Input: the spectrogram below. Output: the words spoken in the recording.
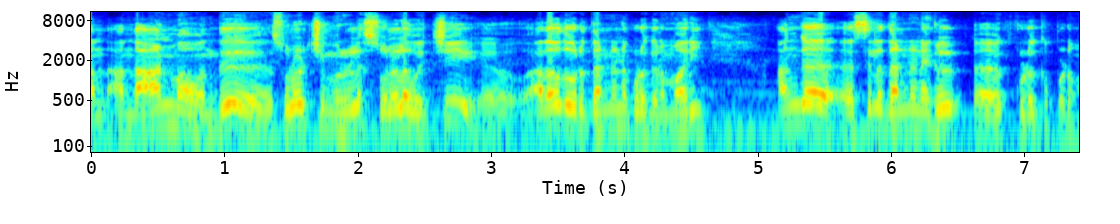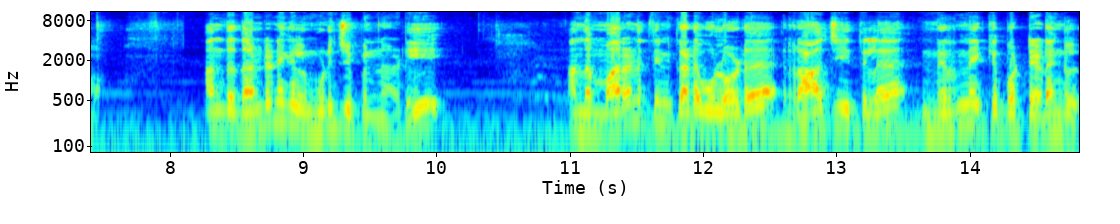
அந்த அந்த ஆன்மா வந்து சுழற்சி முறையில் சுழல வச்சு அதாவது ஒரு தண்டனை கொடுக்குற மாதிரி அங்கே சில தண்டனைகள் கொடுக்கப்படுமா அந்த தண்டனைகள் முடிஞ்ச பின்னாடி அந்த மரணத்தின் கடவுளோட ராஜ்யத்தில் நிர்ணயிக்கப்பட்ட இடங்கள்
